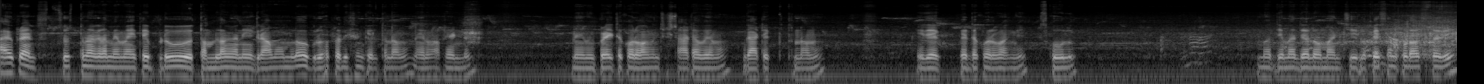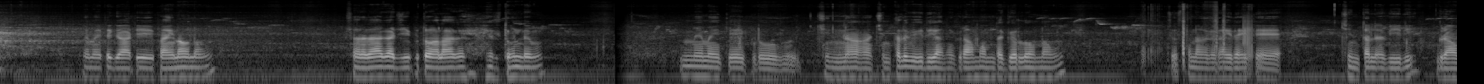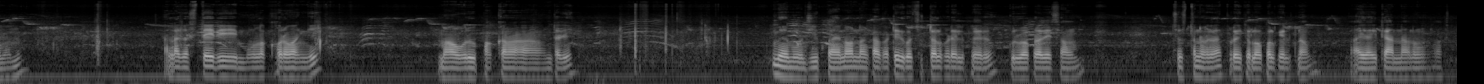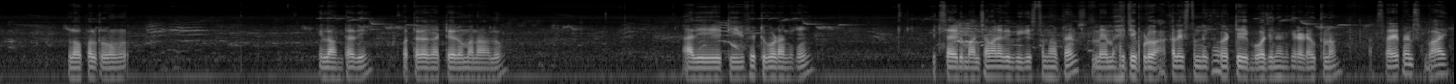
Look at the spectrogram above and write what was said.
Hi friends చూస్తున్నారు కదా మేమైతే ఇప్పుడు తమ్లంగ్ అనే గ్రామంలో గృహ ప్రదేశంకి వెళ్తున్నాము. నేను మా ఫ్రెండ్. మేము ఇప్పుడైతే కొరవాంగ్ నుంచి స్టార్ట్ అవ్వాము ఘాట్ ఎక్కుతున్నాము. ఇదే పెద్ద కొరవాంగి స్కూలు. మధ్య మధ్యలో మంచి లొకేషన్ కూడా వస్తుంది. మేమైతే ఘాటి పైన ఉన్నాము. సరదాగా జీపుతో అలాగే వెళ్తుండేము మేమైతే ఇప్పుడు చిన్న చింతల వీధి అనే గ్రామం దగ్గరలో ఉన్నాము. చూస్తున్నారు కదా ఇదైతే చింతల వీధి గ్రామము. అలాగొస్తే ఇది మూల కొరవంగి. మా ఊరు పక్కన ఉంటుంది. మేము జీప్ పైన ఉన్నాం కాబట్టి ఇదిగో చుట్టాలు కూడా వెళ్ళిపోయారు. గృహ ప్రదేశం. చూస్తున్నారు కదా ఇప్పుడైతే లోపలికి వెళ్తున్నాం. అదైతే అన్నాను లోపల రూమ్. ఇలా ఉంటుంది. కొత్తగా కట్టారు మన వాళ్ళు అది టీవీ పెట్టుకోవడానికి. ఇటు సైడ్ మంచం అనేది బిగిస్తున్నాం ఫ్రెండ్స్. మేమైతే ఇప్పుడు ఆకలిస్తుంది కాబట్టి భోజనానికి రెడీ అవుతున్నాం. సరే ఫ్రెండ్స్ బాయ్.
